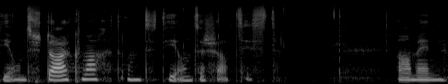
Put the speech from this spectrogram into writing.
die uns stark macht und die unser Schatz ist. Amen.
